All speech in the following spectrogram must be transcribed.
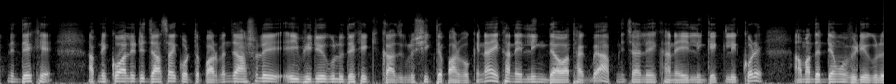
আপনি দেখে আপনি কোয়ালিটি যাচাই করতে পারবেন যে আসলে এই ভিডিওগুলো দেখে কি কাজগুলো শিখতে পারব কিনা। এখানে লিঙ্ক দেওয়া থাকবে, আপনি চাইলে এখানে এই লিঙ্কে ক্লিক করে আমাদের ডেমো ভিডিওগুলো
